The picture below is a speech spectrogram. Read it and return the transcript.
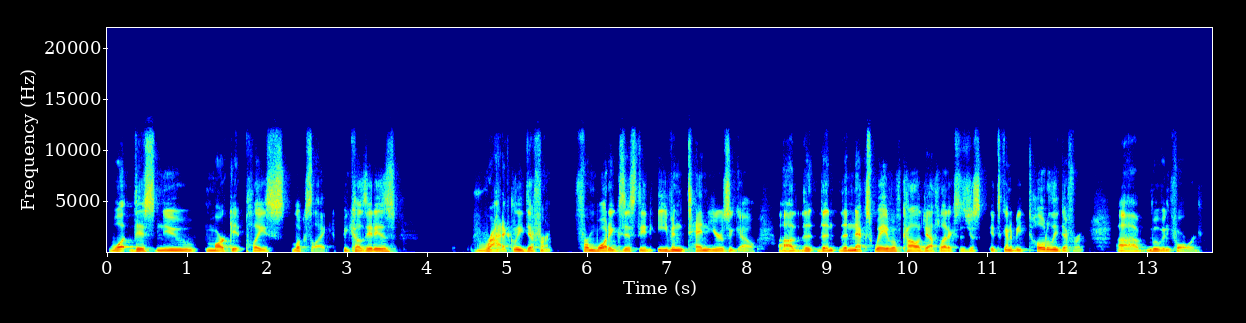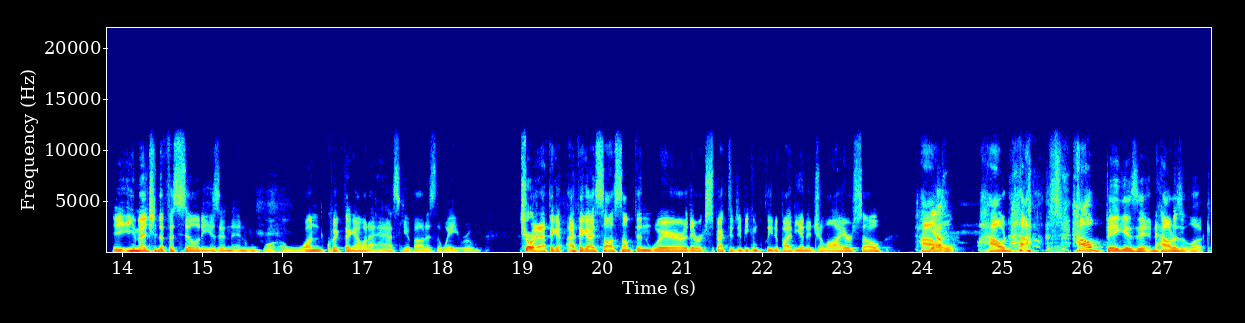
what this new marketplace looks like because it is radically different from what existed even 10 years ago. Uh, the, the, the next wave of college athletics is just, it's going to be totally different uh, moving forward. You mentioned the facilities and, and one quick thing I want to ask you about is the weight room. Sure. Right? I think, I think I saw something where they're expected to be completed by the end of July or so. How, yeah. how, how, how big is it and how does it look?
